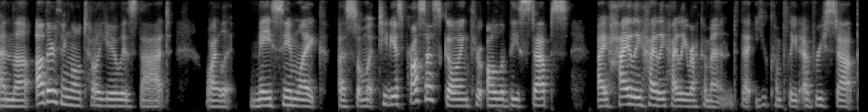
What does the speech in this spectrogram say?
And the other thing I'll tell you is that while it may seem like a somewhat tedious process going through all of these steps, I highly, highly, highly recommend that you complete every step,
